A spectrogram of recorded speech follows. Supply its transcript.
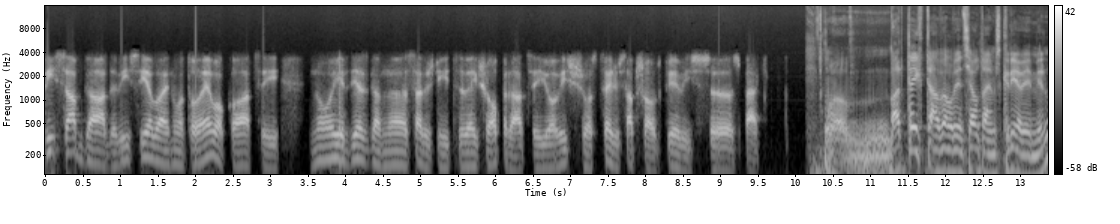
visa apgāde, visa ievainoto evakuācija, nu, ir diezgan sarežģīti veikt šo operāciju, jo visus šos ceļus apšauda Krievijas uh, spēki. Var teikt, tā vēl viens jautājums Krievijam ir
